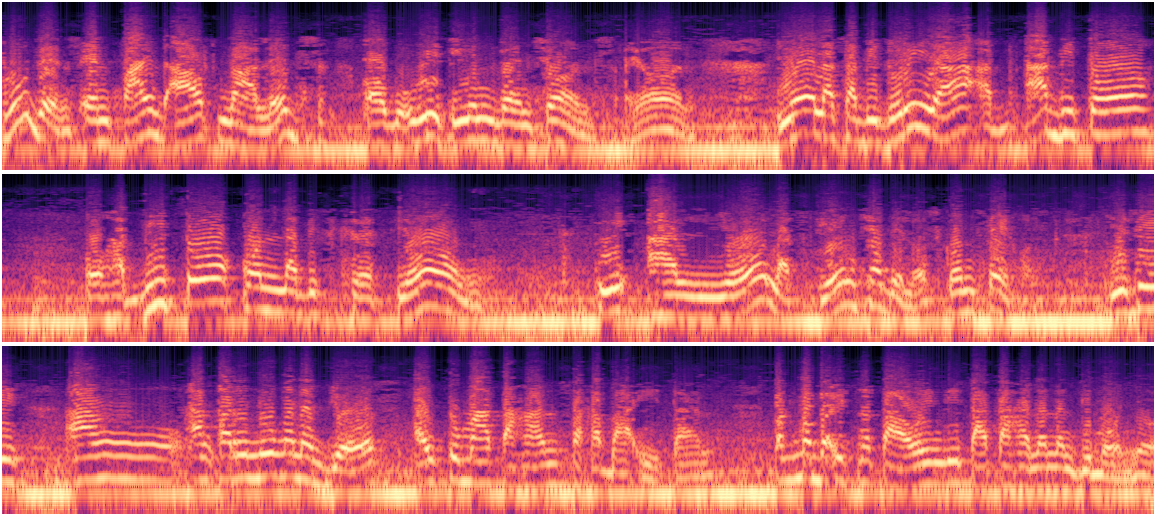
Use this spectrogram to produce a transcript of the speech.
prudence and find out knowledge of witty inventions. Ayon. Yo la sabiduría ab habito o habito con la discreción y alio la ciencia de los consejos. You see, ang ang karunungan ng Diyos ay tumatahan sa kabaitan. Pag na tao, hindi tatahanan ng demonyo.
